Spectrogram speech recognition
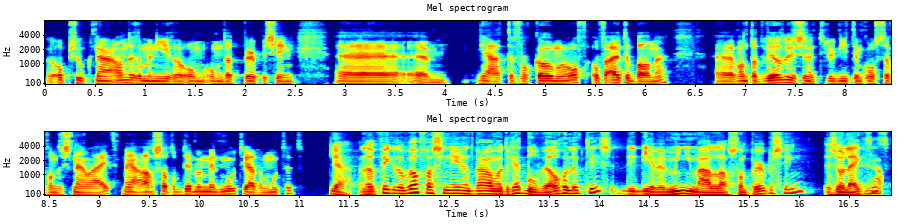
op zoek naar andere manieren om, om dat purposing um, ja, te voorkomen of, of uit te bannen. Uh, want dat wilden ze natuurlijk niet ten koste van de snelheid. Maar ja, als dat op dit moment moet, ja, dan moet het. Ja, en dan vind ik het wel fascinerend waarom het Red Bull wel gelukt is. Die, die hebben minimale last van purposing, zo lijkt het.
